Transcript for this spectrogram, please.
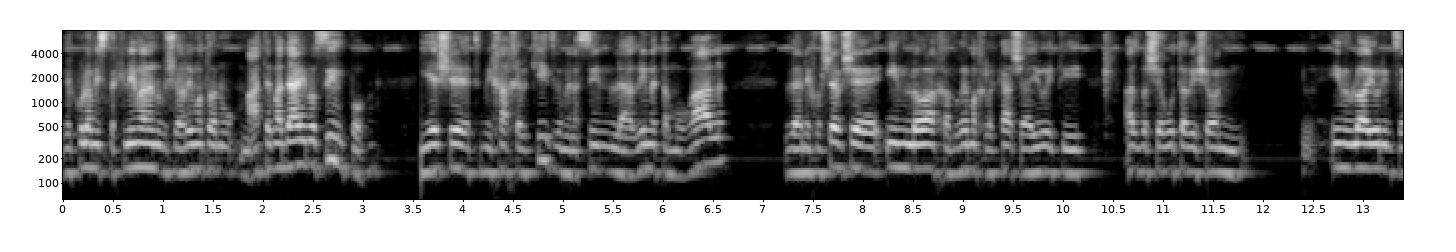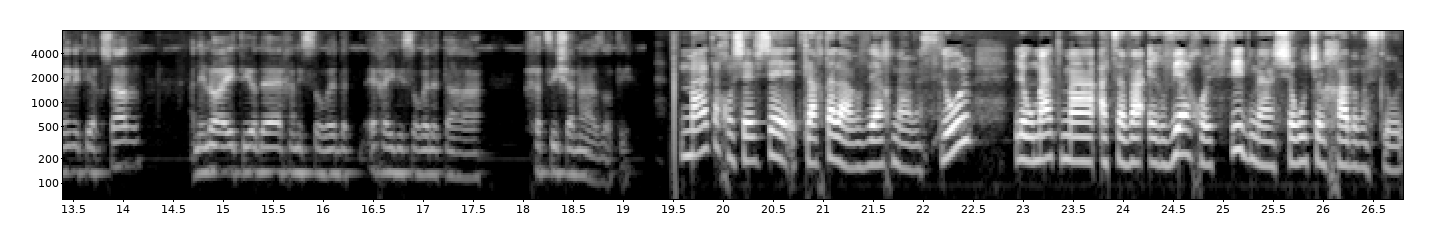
וכולם מסתכלים עלינו ושואלים אותנו, מה אתם עדיין עושים פה? יש אה, תמיכה חלקית ומנסים להרים את המורל, ואני חושב שאם לא החברי מחלקה שהיו איתי אז בשירות הראשון, אם הם לא היו נמצאים איתי עכשיו, אני לא הייתי יודע איך, אני שורד, איך הייתי שורד את החצי שנה הזאת. מה אתה חושב שהצלחת להרוויח מהמסלול, לעומת מה הצבא הרוויח או הפסיד מהשירות שלך במסלול?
